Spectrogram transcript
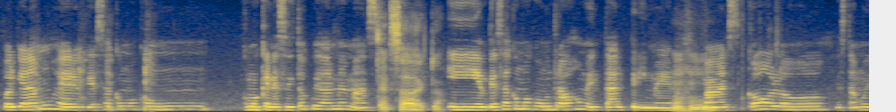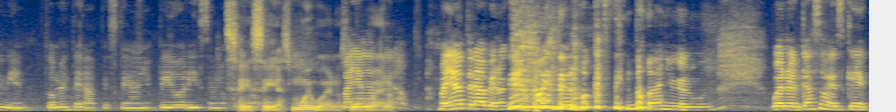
porque la mujer empieza como con un, como que necesito cuidarme más. Exacto. Y empieza como con un trabajo mental primero. Van al psicólogo, está muy bien. Tomen terapia este año, priorícenlo. Sí, sí, es muy bueno. Vayan a terapia. Vayan a terapia, no queremos gente loca haciendo daño en el mundo. Bueno, el caso es que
